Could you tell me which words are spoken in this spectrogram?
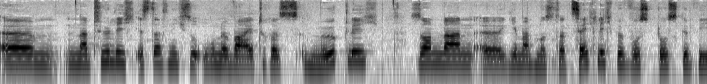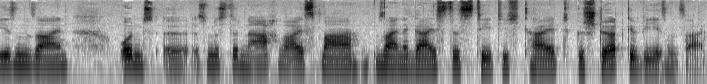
Ähm, natürlich ist das nicht so ohne weiteres möglich, sondern äh, jemand muss tatsächlich bewusstlos gewesen sein und äh, es müsste nachweisbar seine Geistestätigkeit gestört gewesen sein.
